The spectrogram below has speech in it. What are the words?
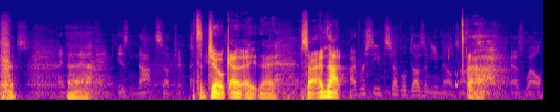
Poditics, and that man is not subject. to It's a joke. I, I, I, sorry, I'm not. I've received several dozen emails subject as well,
